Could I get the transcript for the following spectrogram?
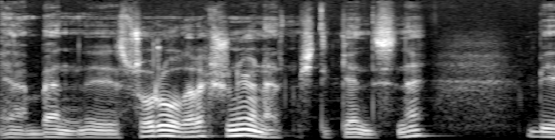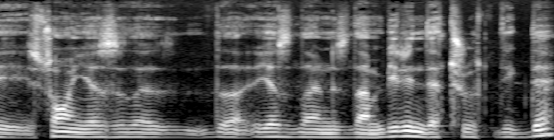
Yani ben e, soru olarak şunu yöneltmiştik kendisine. Bir son yazılı, yazılarınızdan birinde Truth Dig'de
